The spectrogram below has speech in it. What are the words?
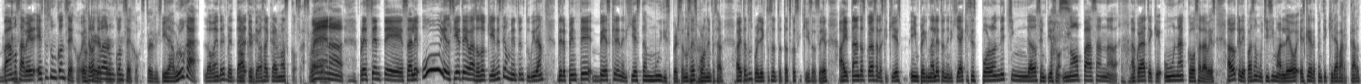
vamos a ver, esto es un consejo. El tarot te va a dar un consejo. Estoy listo. Y la bruja lo va a interpretar y te va a sacar más cosas. Bueno, presente, sale, uy, el 7 de vasos. Ok, en este momento en tu vida, de repente ves que la energía está muy dispersa, no sabes Ajá. por dónde empezar. Hay tantos proyectos, hay tantas cosas que quieres hacer, hay tantas cosas a las que quieres impregnarle tu energía que dices, ¿por dónde chingados empiezo? Sí. No pasa nada. Acuérdate que una cosa a la vez. Algo que le pasa muchísimo a Leo es que de repente quiere abarcar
